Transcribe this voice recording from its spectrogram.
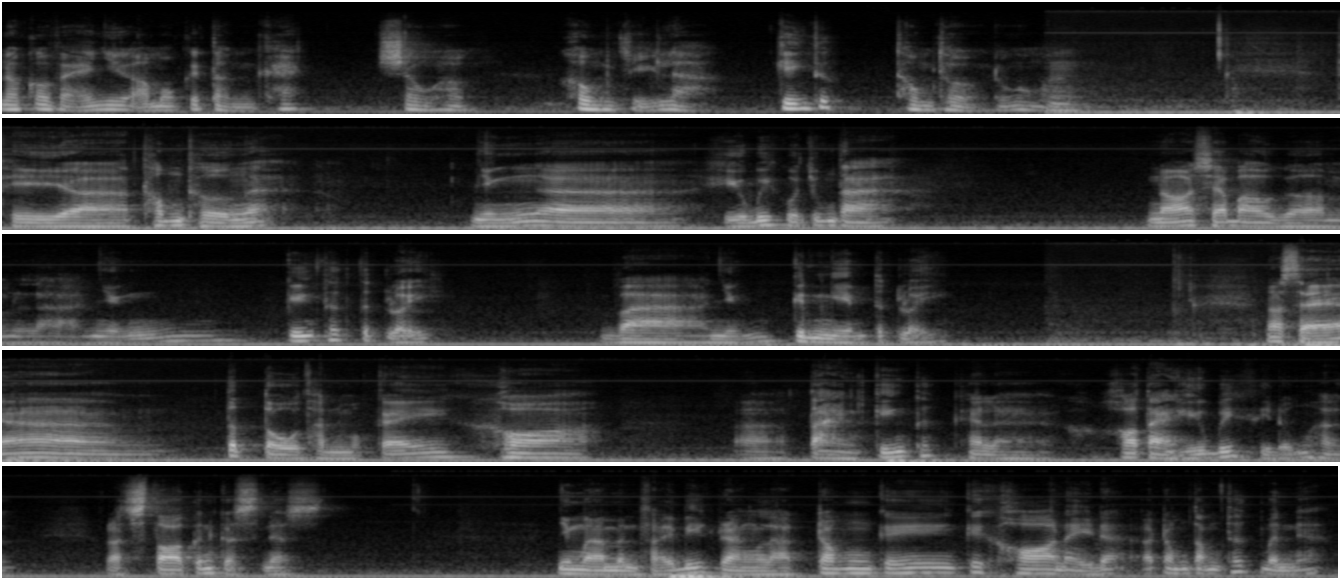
nó có vẻ như ở một cái tầng khác sâu hơn. Không chỉ là kiến thức thông thường đúng không ạ? Ừ. thì uh, thông thường á những uh, hiểu biết của chúng ta nó sẽ bao gồm là những kiến thức tích lũy và những kinh nghiệm tích lũy. Nó sẽ tích tụ thành một cái kho Ờ, uh, tàng kiến thức hay là kho tàng hiểu biết thì đúng hơn. Là store consciousness. Nhưng mà mình phải biết rằng là trong cái cái kho này đó ở trong tâm thức mình á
